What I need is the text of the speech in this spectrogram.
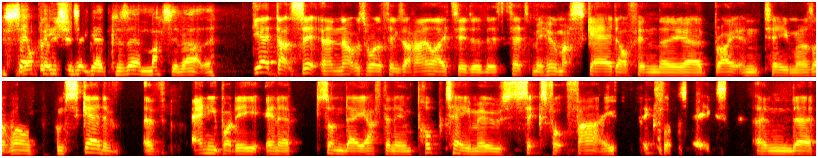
Set pieces again because they're massive, aren't they? Yeah, that's it. And that was one of the things I highlighted. They said to me, Who am I scared of in the uh, Brighton team? And I was like, Well, I'm scared of, of anybody in a Sunday afternoon pub team who's six foot five, six foot six. And uh,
